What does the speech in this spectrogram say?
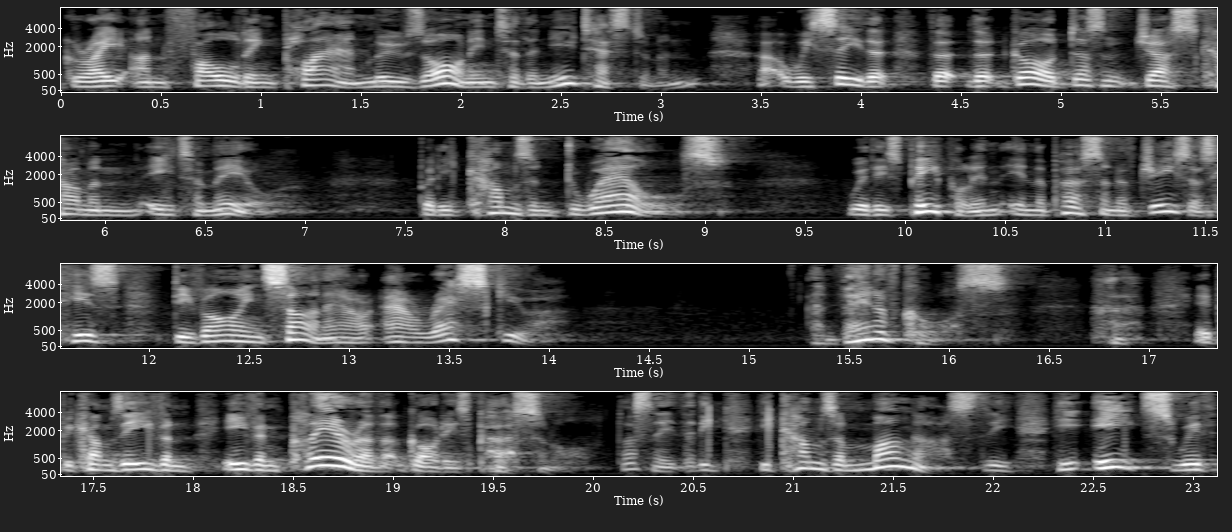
great unfolding plan moves on into the New Testament, uh, we see that, that, that God doesn't just come and eat a meal, but he comes and dwells with his people in, in the person of Jesus, his divine Son, our, our rescuer. And then, of course, it becomes even, even clearer that God is personal, doesn't it? That he, he comes among us, that he, he eats with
